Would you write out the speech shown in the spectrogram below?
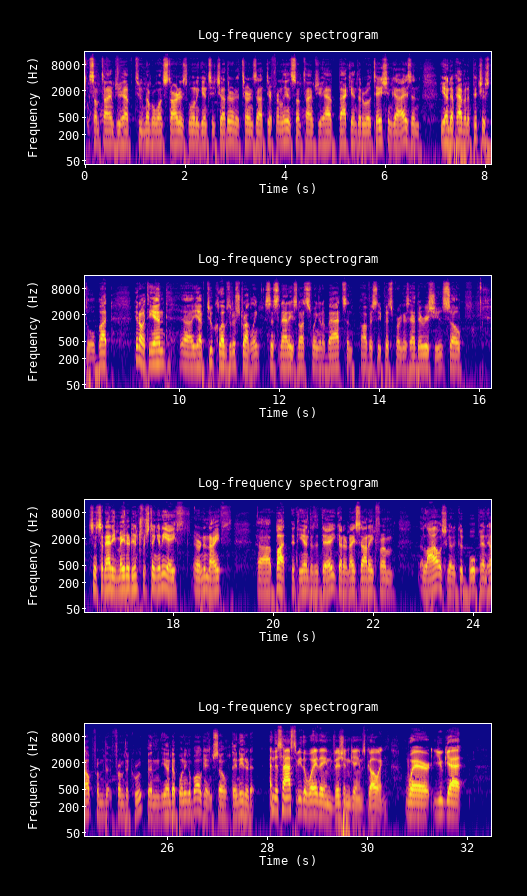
sometimes you have two number one starters going against each other, and it turns out differently. And sometimes you have back end of the rotation guys, and you end up having a pitcher's duel. But you know, at the end, uh, you have two clubs that are struggling. Cincinnati's not swinging the bats, and obviously Pittsburgh has had their issues. So Cincinnati made it interesting in the eighth or in the ninth. Uh, but at the end of the day, you got a nice outing from Lyles. You got a good bullpen help from the from the group, and you end up winning a ball game. So they needed it. And this has to be the way they envision games going, where you get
